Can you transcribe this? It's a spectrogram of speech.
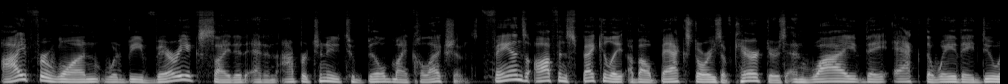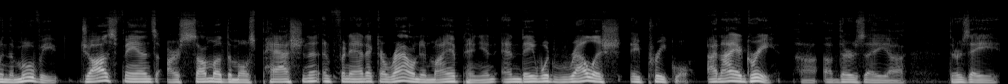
I, for one, would be very excited at an opportunity to build my collections. Fans often speculate about backstories of characters and why they act the way they do in the movie. Jaws fans are some of the most passionate and fanatic around, in my opinion, and they would relish a prequel. And I agree. Uh, uh, there's a uh, there's a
